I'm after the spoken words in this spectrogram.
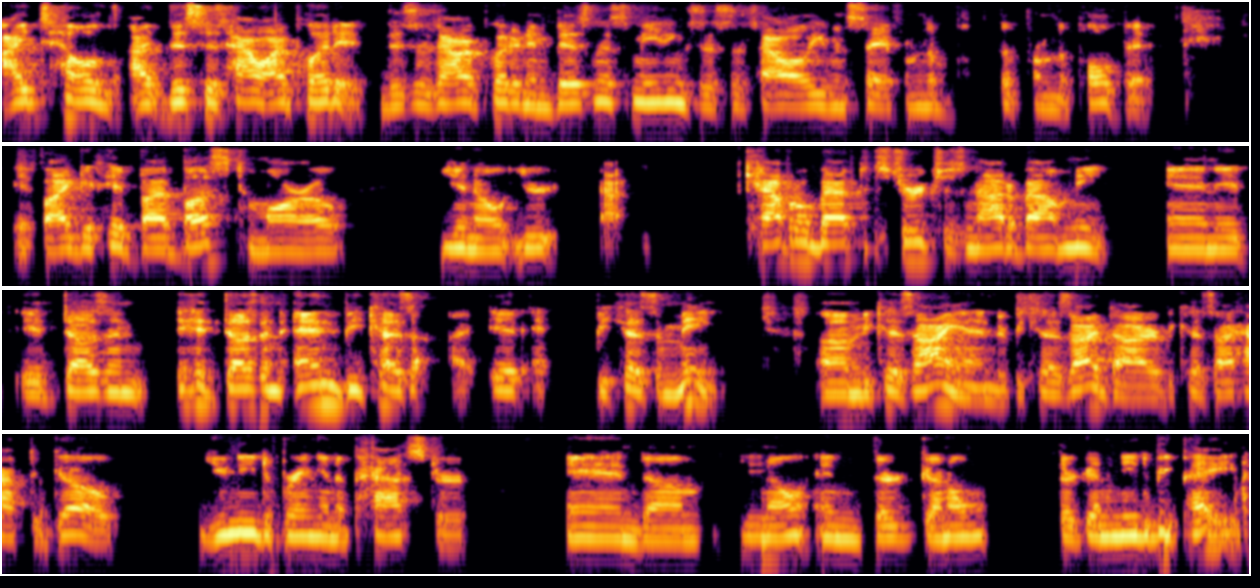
I tell I, this is how I put it. This is how I put it in business meetings. This is how I'll even say it from the from the pulpit. If I get hit by a bus tomorrow, you know, your Capital Baptist Church is not about me and it, it doesn't it doesn't end because it because of me, um, because I end or because I die or because I have to go. You need to bring in a pastor, and um, you know, and they're gonna they're gonna need to be paid,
